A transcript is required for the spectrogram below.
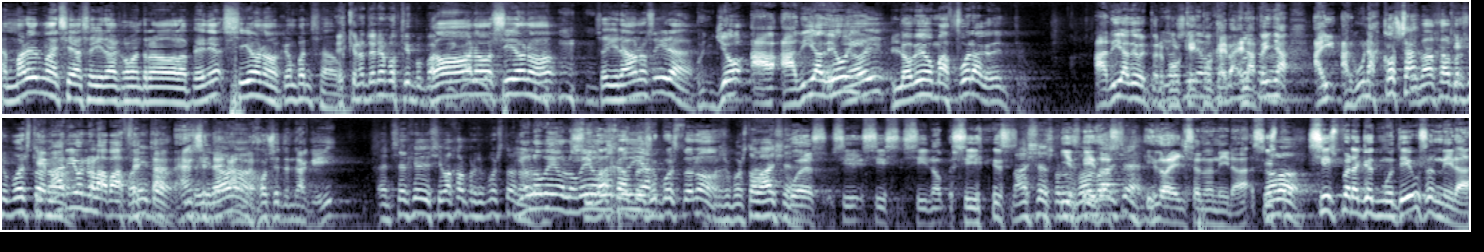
en Mario Urmacha seguirà com a entrenador de la penya? Sí o no? Què en penseu? Es que no tenemos tiempo para No, explicarlo. no, sí o no. ¿Seguirá o no seguirá? Yo a, a día de hoy, ¿De hoy? lo veo más fuera que dentro. A día de hoy, pero Yo porque, en la peña hay algunas cosas baja el que, presupuesto, que no. Mario no la va a aceptar. ¿eh? Se ¿seguirá a no? lo mejor se tendrá que ir. En Sergio si baja el presupuesto o no? Yo lo veo, lo Si veo el baja otro el día. presupuesto, no. El presupuesto baixa. Pues si, si, si no... Si, Baixa, el i, pressupost i, d'ell se n'anirà. Si, Lolo. si és per aquest motiu, se n'anirà.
